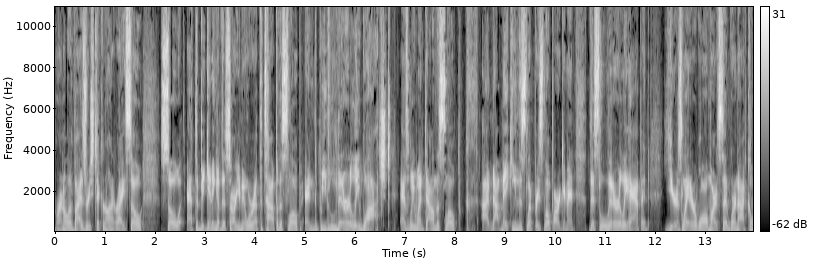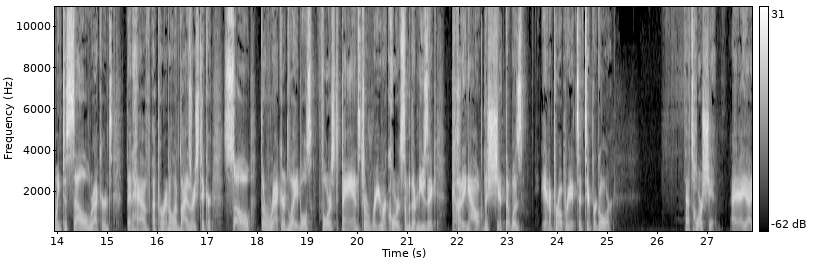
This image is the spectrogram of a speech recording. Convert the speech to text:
parental advisory sticker on it, right? So so at the beginning of this argument, we're at the top of the slope and we literally watched as we went down the slope. I'm not making the slippery slope argument. This literally happened. Years later, Walmart said we're not going to sell records that have a parental advisory sticker. So the record labels forced bands to re-record some of their music, cutting out the shit that was inappropriate to Tipper Gore. That's horseshit. I, I, I,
